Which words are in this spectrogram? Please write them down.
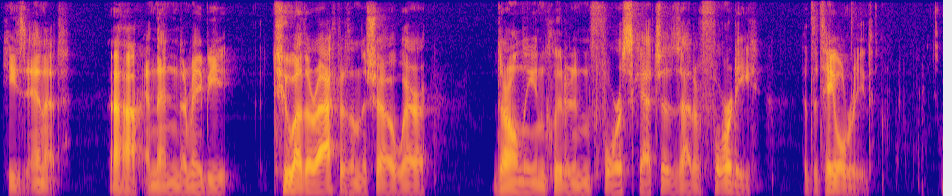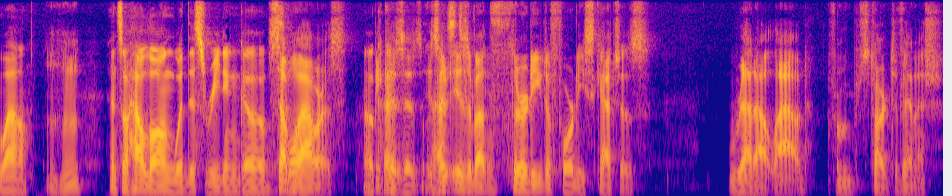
he's in it. uh-huh. And then there may be two other actors on the show where they're only included in four sketches out of 40 at the table read. Wow. Mm-hmm. And so, how long would this reading go? Several hours. Okay. Because it's, it's, it is to about be. 30 to 40 sketches read out loud from start to finish.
